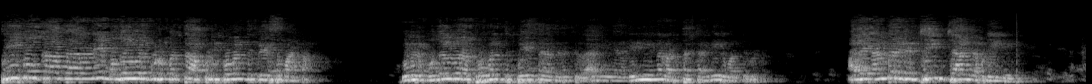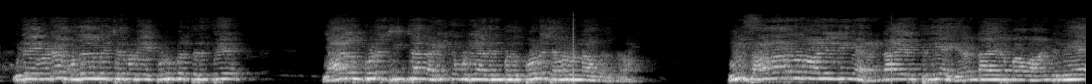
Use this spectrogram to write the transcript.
திமுக காரனே முதல்வர் குடும்பத்தை அப்படி புகழ்ந்து பேச மாட்டான். இவர் முதல்வரை புகழ்ந்து பேசுறது இருக்குல்ல நீங்க நின்னீங்கன்னா ரத்த கண்ணீர் வந்துவிடும். அதை நண்பர்கள் ஜீன் சாங் அப்படின்னு. இதை விட முதலமைச்சருடைய குடும்பத்திற்கு யாரும் கூட ஜிங்ஜாங் அடிக்க முடியாது என்பது போல ஜவஹர்லால் அவங்க இருக்கிறான் இவர் சாதாரண ஆள் இல்லைங்க. ரெண்டாயிரத்திலேயே இரண்டாயிரமாம் ஆண்டிலேயே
